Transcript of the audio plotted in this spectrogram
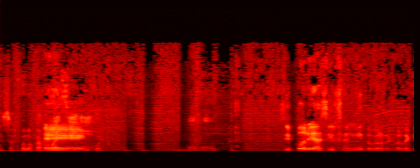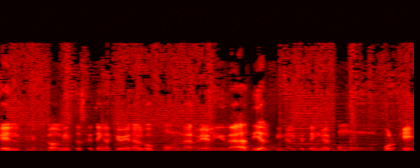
Eso fue lo que eh, Sí podría decirse mito, pero recuerde que el significado de mito es que tenga que ver algo con la realidad y al final que tenga como un porqué,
